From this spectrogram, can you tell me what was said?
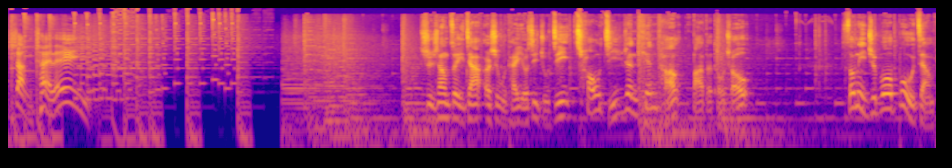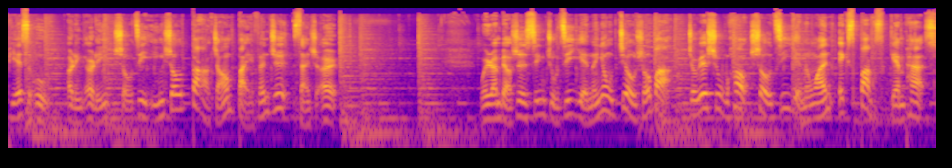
上菜嘞！史上最佳二十五台游戏主机，超级任天堂拔得头筹。Sony 直播不讲 PS 五，二零二零手机营收大涨百分之三十二。微软表示新主机也能用旧手把，九月十五号手机也能玩 Xbox Game Pass。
